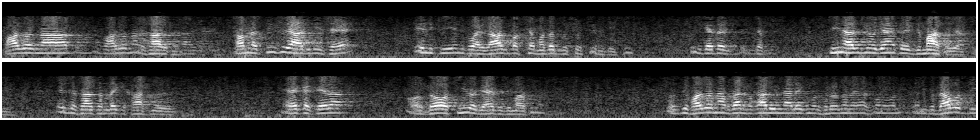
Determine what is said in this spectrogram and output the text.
فاضر مثال تھا تو ہم نے تیسرے آدمی سے ان کی، ان کو اعزاز بخشا، مدد مصروف ان کی۔ کہتے ہیں، جب تین آدمی ہو جائیں تو یہ جماعت ہو جاتی ہے۔ اس کے ساتھ اللہ کی خاص مدد۔ ایک اکیلا اور دو تین ہو جائے تو جماعت ہو جاتی ہے۔ تو اس کی فاضر نے افزار فکار کے مسلمانوں نے ان کو دعوت دی۔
